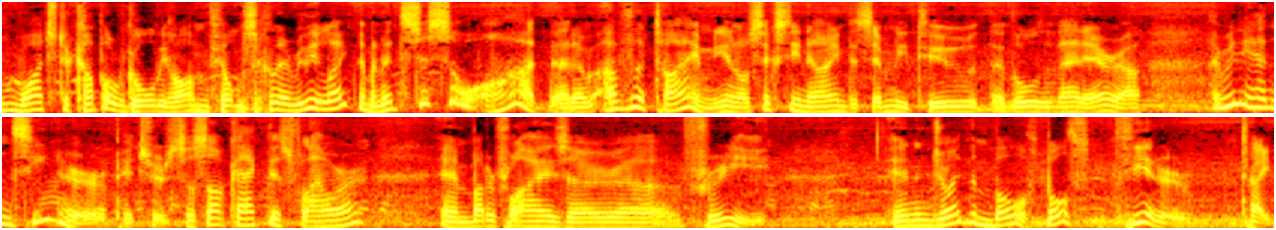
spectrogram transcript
watched a couple of Goldie Hawn films and I really like them, and it's just so odd that of, of the time, you know, '69 to '72, those of that era, I really hadn't seen her pictures. So saw Cactus Flower and Butterflies Are uh, Free, and enjoyed them both, both theater type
